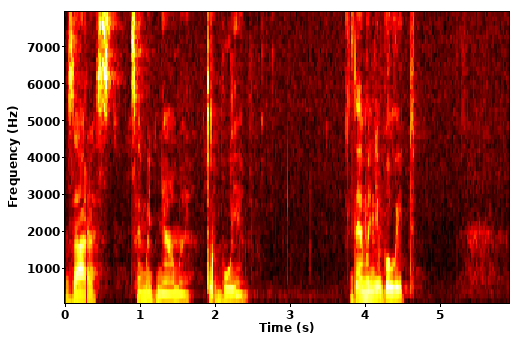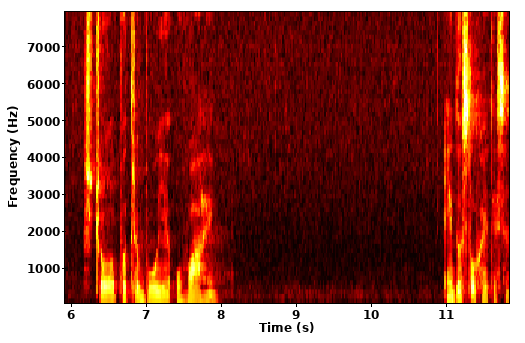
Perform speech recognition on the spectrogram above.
зараз цими днями турбує, де мені болить, що потребує уваги. І дослухайтеся.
